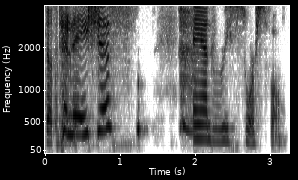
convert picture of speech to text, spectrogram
Just tenacious and resourceful.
